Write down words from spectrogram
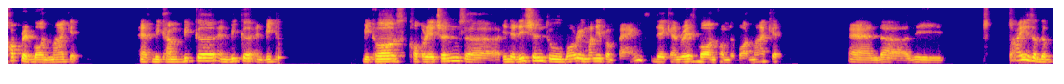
Corporate bond market has become bigger and bigger and bigger because corporations, uh, in addition to borrowing money from banks, they can raise bond from the bond market. And uh, the size of the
